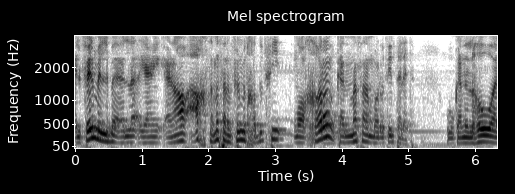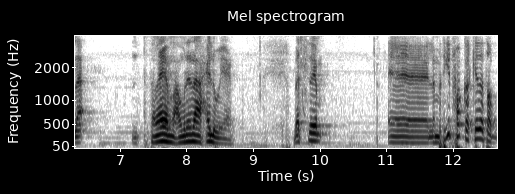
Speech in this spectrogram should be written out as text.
الفيلم اللي بقى لا يعني أنا أقصى مثلا فيلم اتخضيت فيه مؤخرا كان مثلا مرتين ثلاثة وكان اللي هو لا تمام عاملينها حلو يعني. بس آه لما تيجي تفكر كده طب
